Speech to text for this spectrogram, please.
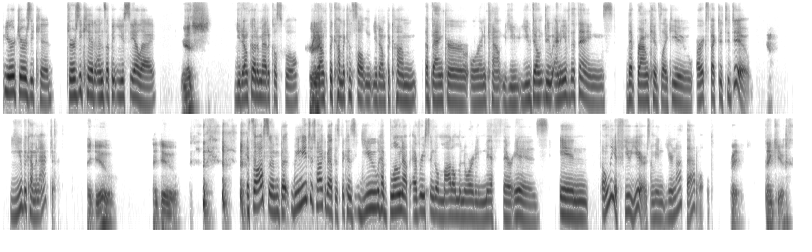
You're a Jersey kid. Jersey kid ends up at UCLA. Yes. You don't go to medical school. Correct. You don't become a consultant. You don't become a banker or an accountant. You you don't do any of the things that brown kids like you are expected to do. You become an actor. I do. I do. it's awesome, but we need to talk about this because you have blown up every single model minority myth there is in only a few years. I mean, you're not that old. Right. Thank you.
